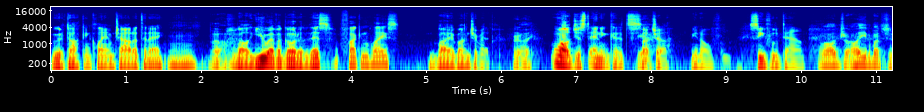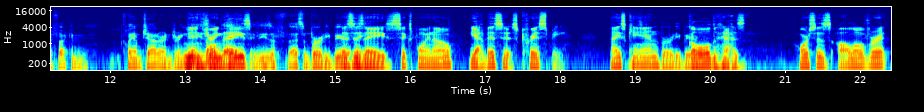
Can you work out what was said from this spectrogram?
We were talking clam chowder today. Mm-hmm. Well, you ever go to this fucking place? Buy a bunch of it. really? Well, just any, because it's Yeah. such a, you know, seafood town. Well, I'll, I'll eat a bunch of fucking clam chowder and drink these drink all day. these. These are that's a birdie beer. This is a 6.0. Yeah, this is crispy. Nice can. birdie beer. Gold has horses all over it.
